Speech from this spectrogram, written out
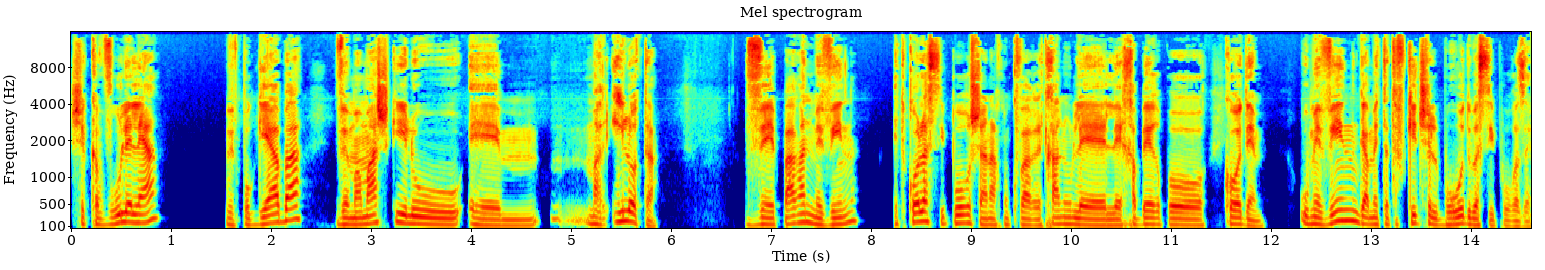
שכבול אליה ופוגע בה, וממש כאילו אה, מרעיל אותה. ופארן מבין את כל הסיפור שאנחנו כבר התחלנו לחבר פה קודם. הוא מבין גם את התפקיד של ברוד בסיפור הזה.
